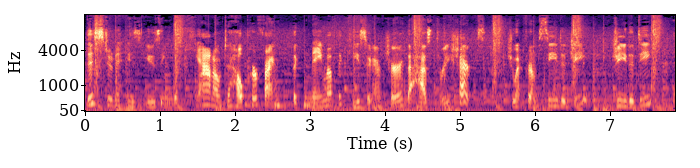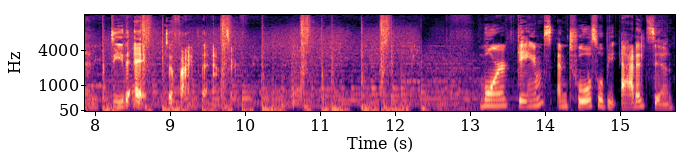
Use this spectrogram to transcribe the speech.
This student is using the piano to help her find the name of the key signature that has three sharps. She went from C to G, G to D, and then D to A to find the answer. More games and tools will be added soon.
